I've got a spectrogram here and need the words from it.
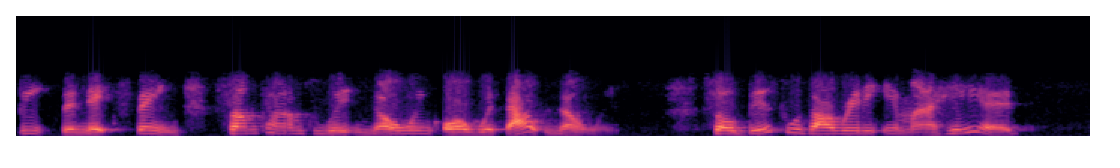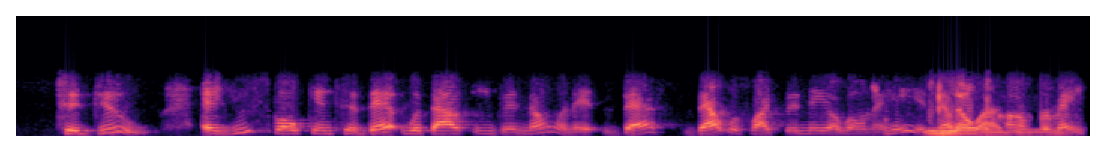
speak the next thing. Sometimes with knowing or without knowing. So this was already in my head to do, and you spoke into that without even knowing it. That's that was like the nail on the head. That No was the idea. confirmation.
